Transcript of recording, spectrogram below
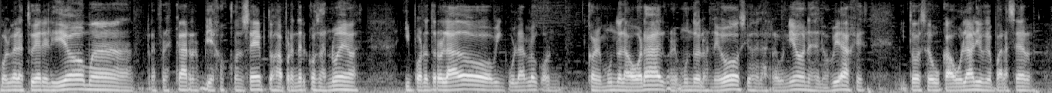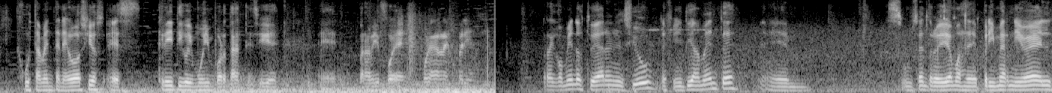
volver a estudiar el idioma, refrescar viejos conceptos, aprender cosas nuevas. Y por otro lado, vincularlo con, con el mundo laboral, con el mundo de los negocios, de las reuniones, de los viajes y todo ese vocabulario que para hacer justamente negocios es crítico y muy importante. Así que eh, para mí fue una gran experiencia. Recomiendo estudiar en el SIU, definitivamente. Eh, es un centro de idiomas de primer nivel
